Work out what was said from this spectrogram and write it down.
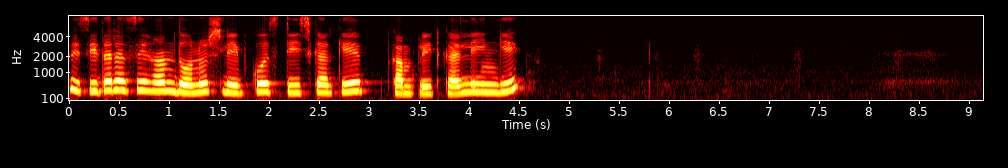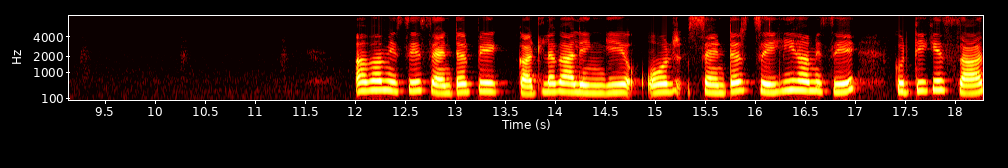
तो इसी तरह से हम दोनों स्लीव को स्टिच करके कंप्लीट कर लेंगे। अब हम इसे सेंटर पे कट लगा लेंगे और सेंटर से ही हम इसे कुर्ती के साथ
